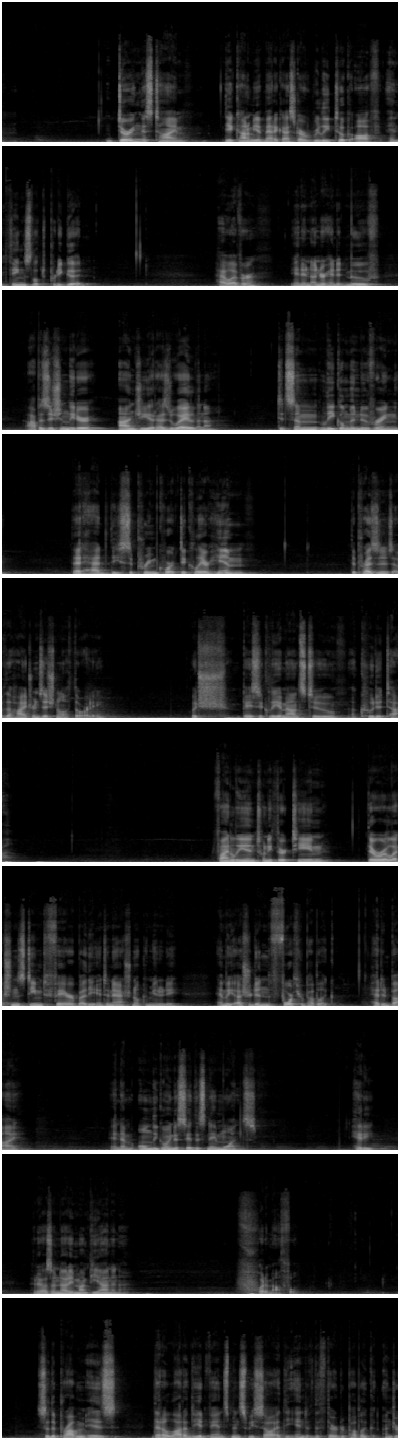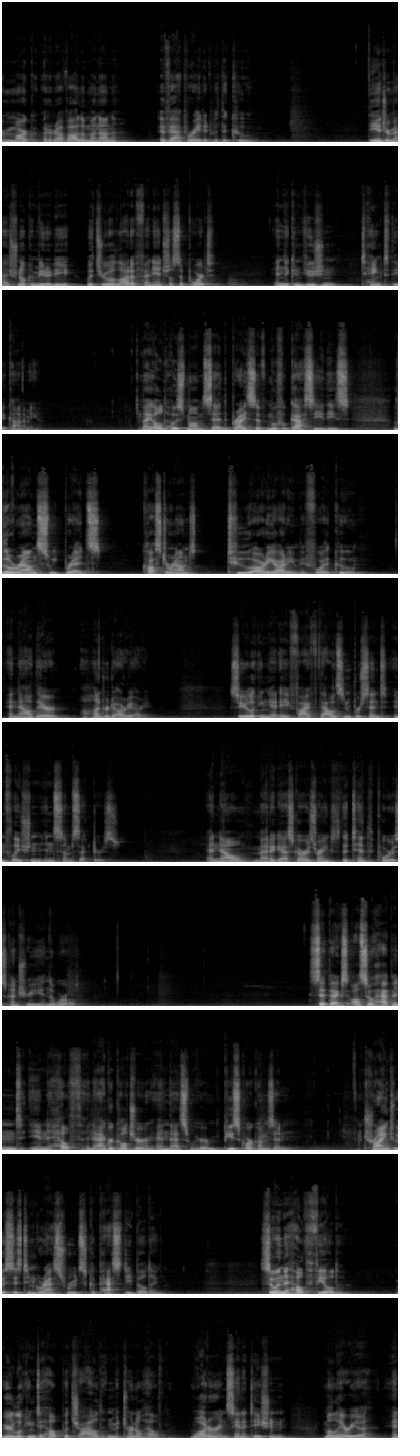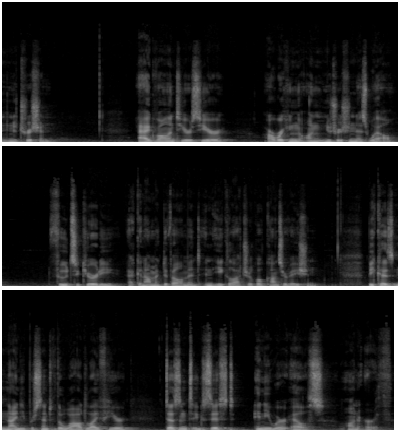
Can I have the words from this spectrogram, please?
During this time, the economy of Madagascar really took off and things looked pretty good. However, in an underhanded move, opposition leader Andry Rajoelina did some legal maneuvering that had the Supreme Court declare him the president of the High Transitional Authority, which basically amounts to a coup d'etat. Finally, in 2013, there were elections deemed fair by the international community, and we ushered in the Fourth Republic, headed by, and I'm only going to say this name once, Hery Rajaonarimampianina. What a mouthful. So the problem is that a lot of the advancements we saw at the end of the Third Republic under Marc Ravalomanana evaporated with the coup. The international community withdrew a lot of financial support, and the confusion tanked the economy. My old host mom said the price of mufugasi, these little round sweetbreads, cost around two ariary before the coup, and now they're a hundred ariary. So you're looking at a 5,000% inflation in some sectors. And now Madagascar is ranked the 10th poorest country in the world. Setbacks also happened in health and agriculture, and that's where Peace Corps comes in, trying to assist in grassroots capacity building. So, in the health field, we are looking to help with child and maternal health, water and sanitation, malaria, and nutrition. Ag volunteers here are working on nutrition as well food security, economic development, and ecological conservation. Because 90% of the wildlife here doesn't exist anywhere else on Earth.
